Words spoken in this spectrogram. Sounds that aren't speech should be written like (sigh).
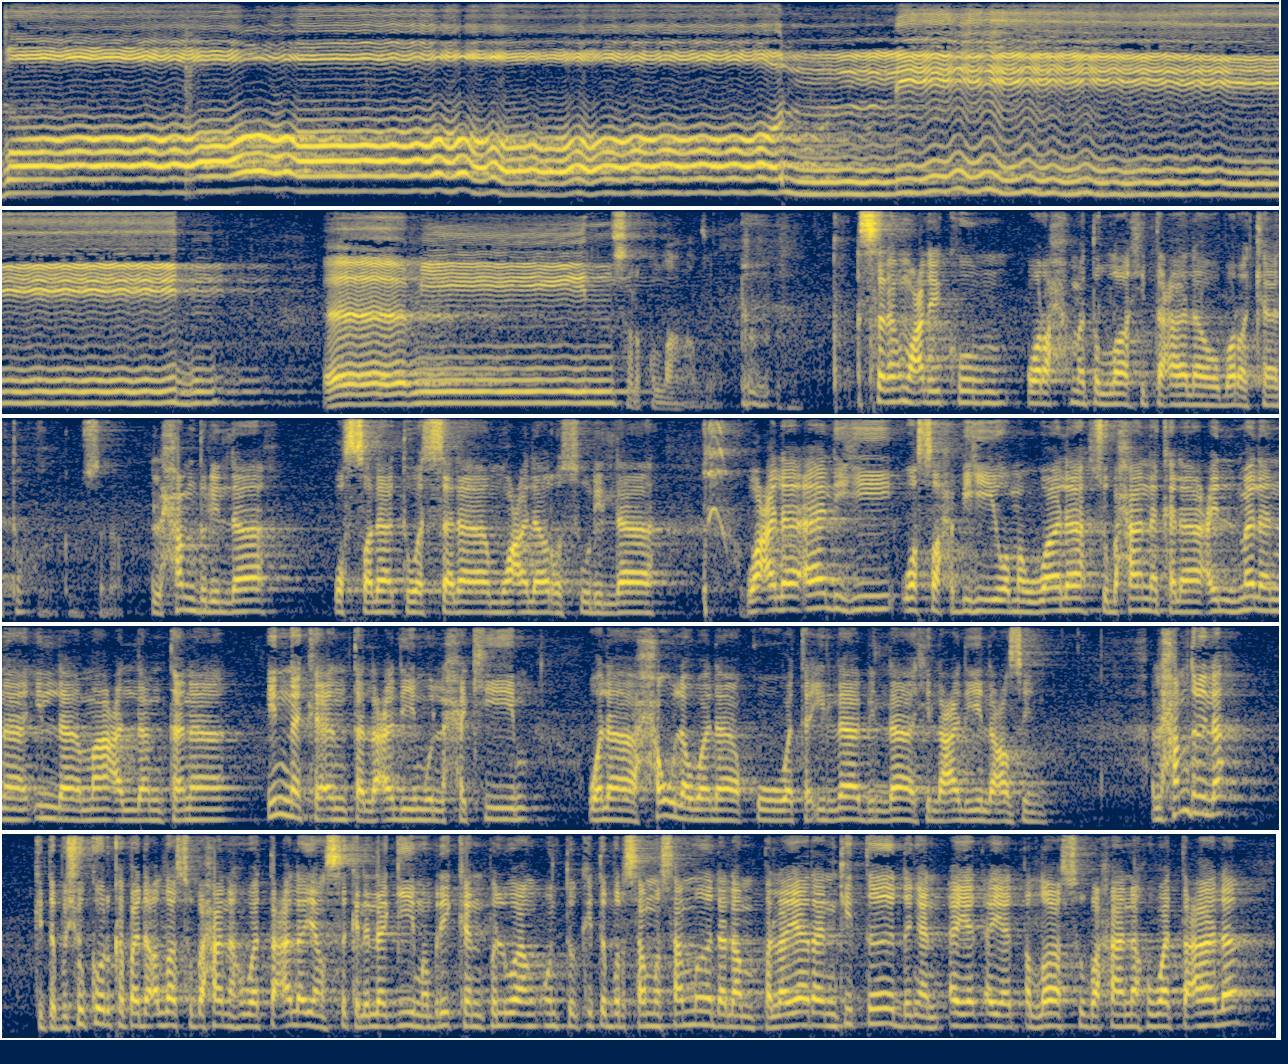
الضالين. آمين. صدق الله العظيم. السلام عليكم ورحمة الله تعالى وبركاته. السلام. الحمد لله والصلاة والسلام على رسول الله alihi wa sahbihi wa man wala. Subhanaka la ilma lana illa ma 'allamtana innaka antal alimul hakim. Wala haula wala quwwata illa billahil aliyil azim. Alhamdulillah kita bersyukur kepada Allah Subhanahu Wa Taala yang sekali lagi memberikan peluang untuk kita bersama-sama dalam pelayaran kita dengan ayat-ayat Allah Subhanahu Wa Taala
